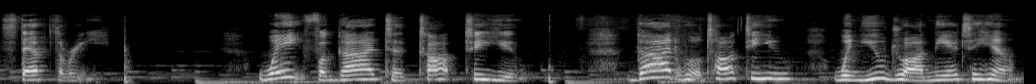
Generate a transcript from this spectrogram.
Step three. Wait for God to talk to you. God will talk to you when you draw near to Him.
